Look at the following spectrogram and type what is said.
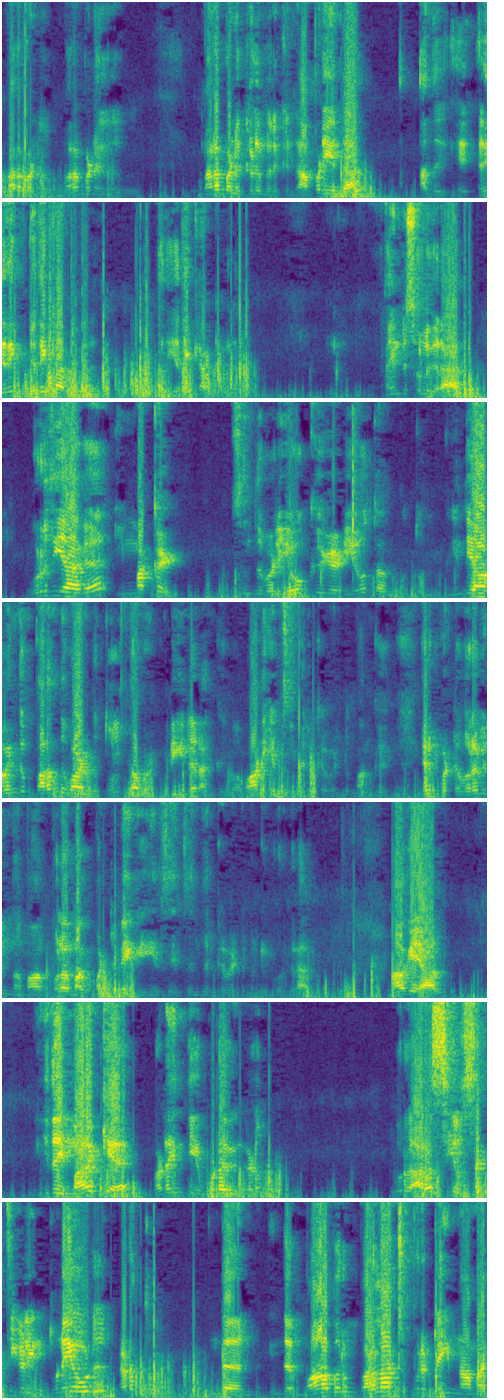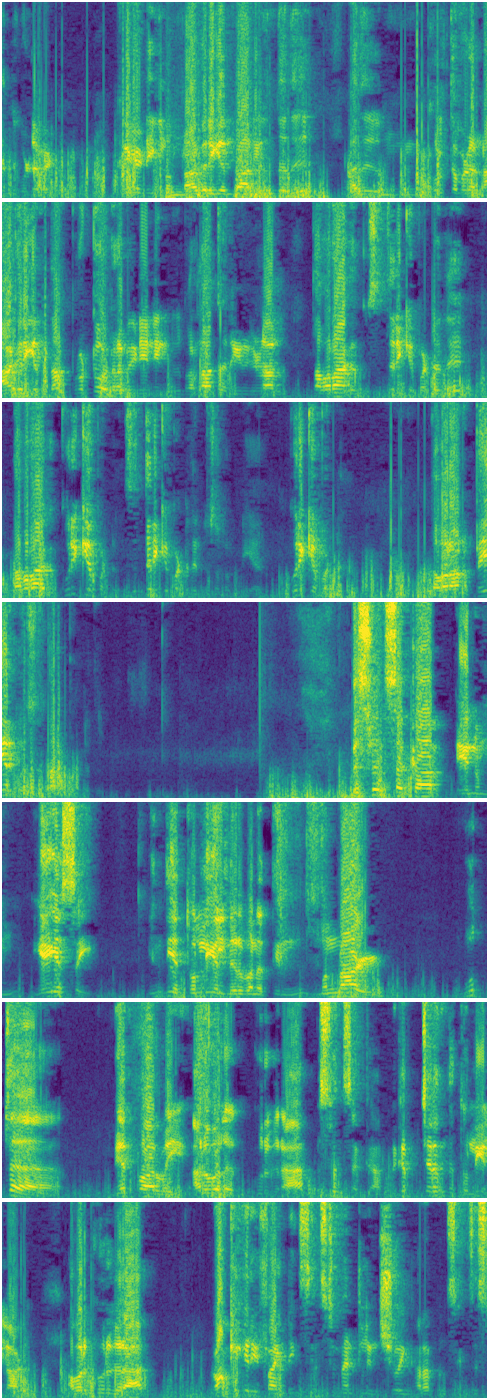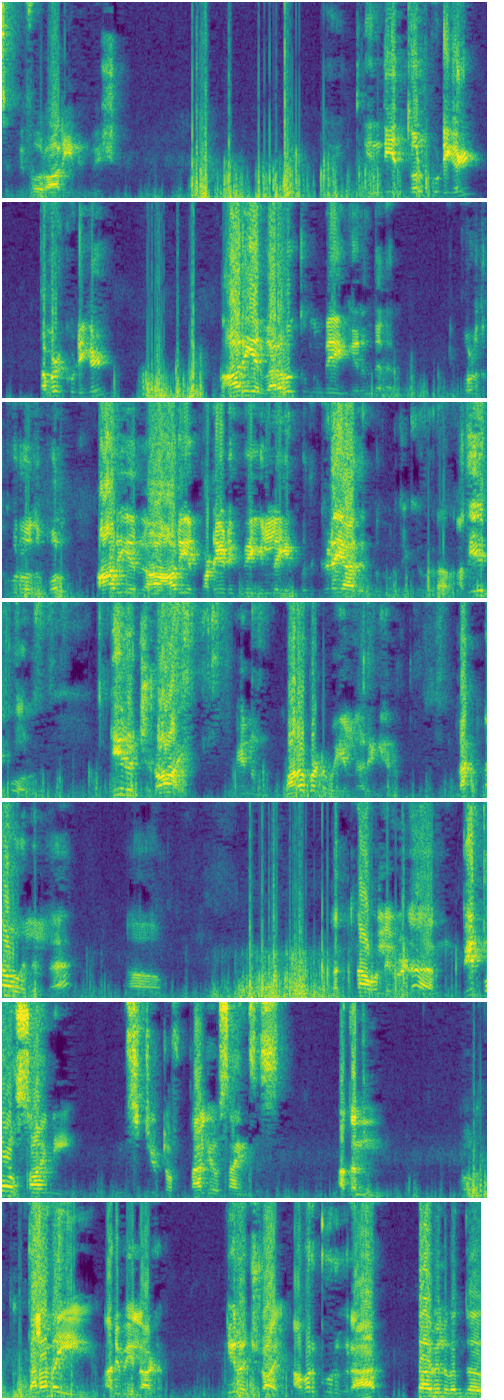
மரபணு மரபணு மரபணுக்களும் இருக்கின்றன அப்படி என்றால் அது எ- எதை எதை காட்டுகிறது அது எதை காட்டுகிறது என்று சொல்லுகிறார் உறுதியாக இம்மக்கள் சிந்து வழியோ கீழடியோ தம்- தும் இந்தியாவெங்கும் பறந்து வாழ்ந்த தொல் தமிழ் குடியினர் அங்கு வாணிகம் செய்திருக்க வேண்டும் அங்கு ஏற்பட்ட உறவின் ம- மூலமாக மட்டுமே இங்கு செ- சென்றிருக்க வேண்டும் என்று கூறுகிறார் ஆகையால் இதை மறைக்க வட இந்திய ஊடகங்களும் ஒரு அரசியல் சக்திகளின் துணையோடு நடத்தும் இந்த இந்த மாபெரும் வரலாற்று புரட்டையும் நாம் அறிந்து கொள்ள வேண்டும். கீழடியிலும் நாகரிகம் தான் இருந்தது. அது தொல்தமிழர் நாகரிகம் தான். புரோட்டோ டிராவிடியன் என்று வரலாற்று அறிஞர்களால் தவறாக சித்தரிக்கப்பட்டது தவறாக குறிக்கப்பட்டது சித்தரிக்கப்பட்டது என்று சொல்ல முடியாது. குறிக்கப்பட்டது. தவறான பெயர் தரப்பட்டது விஸ்வந்த் சர்க்கார் எனும் ஏஎஸ்ஐ இந்திய தொல்லியல் நிறுவனத்தின் முன்னாள் மூத்த மேற்பார்வை அலுவலர் கூறுகிறார் விஸ்வன் சர்க்கார் மிகச்சிறந்த தொல்லியலாளர் அவர் கூறுகிறார் Rakhigarhi findings instrumental in showing Harappans existed before Aryan invasion. இந்திய தொல்குடிகள் தமிழ் குடிகள் ஆரியர் வரவுக்கு முன்பே இங்கு இருந்தனர் இப்பொழுது கூறுவது போல் ஆரியர் ஆரியர் படையெடுப்பே இல்லை என்பது கிடையாது என்பது உறுதி அதே போல் நீரஜ் ராய் என்னும் மரபணுவியல் அறிஞர் லக்னோவில் உள்ள ஆஹ், லக்னோவில் உள்ள Birbal Sahni institute of palaeosciences அதன் தலைமை அறிவியலாளர் நீரஜ் ராய் அவர் கூறுகிறார் இந்தியாவில் வந்த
